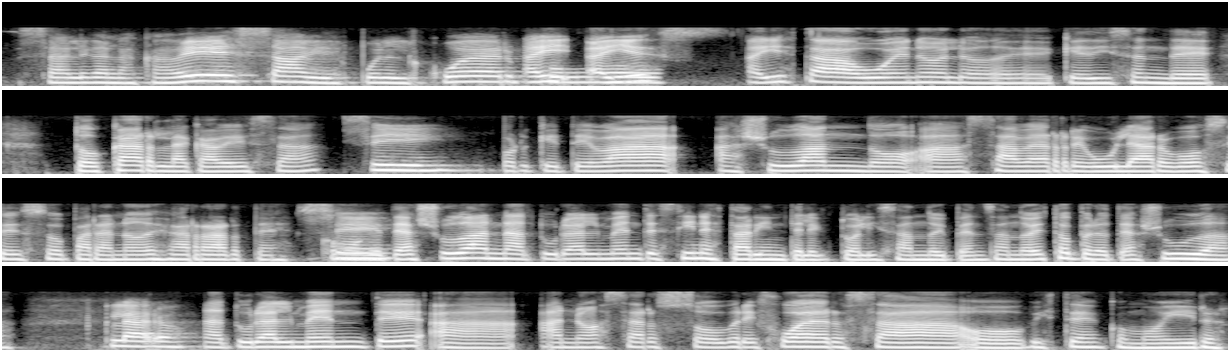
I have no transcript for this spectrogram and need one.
salga la cabeza y después el cuerpo. Ahí, ahí es ahí está bueno lo de que dicen de tocar la cabeza. Sí. Porque te va ayudando a saber regular vos eso para no desgarrarte. Como que te ayuda naturalmente, sin estar intelectualizando y pensando esto, pero te ayuda. Claro. Naturalmente a, a no hacer sobrefuerza o, viste, como ir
